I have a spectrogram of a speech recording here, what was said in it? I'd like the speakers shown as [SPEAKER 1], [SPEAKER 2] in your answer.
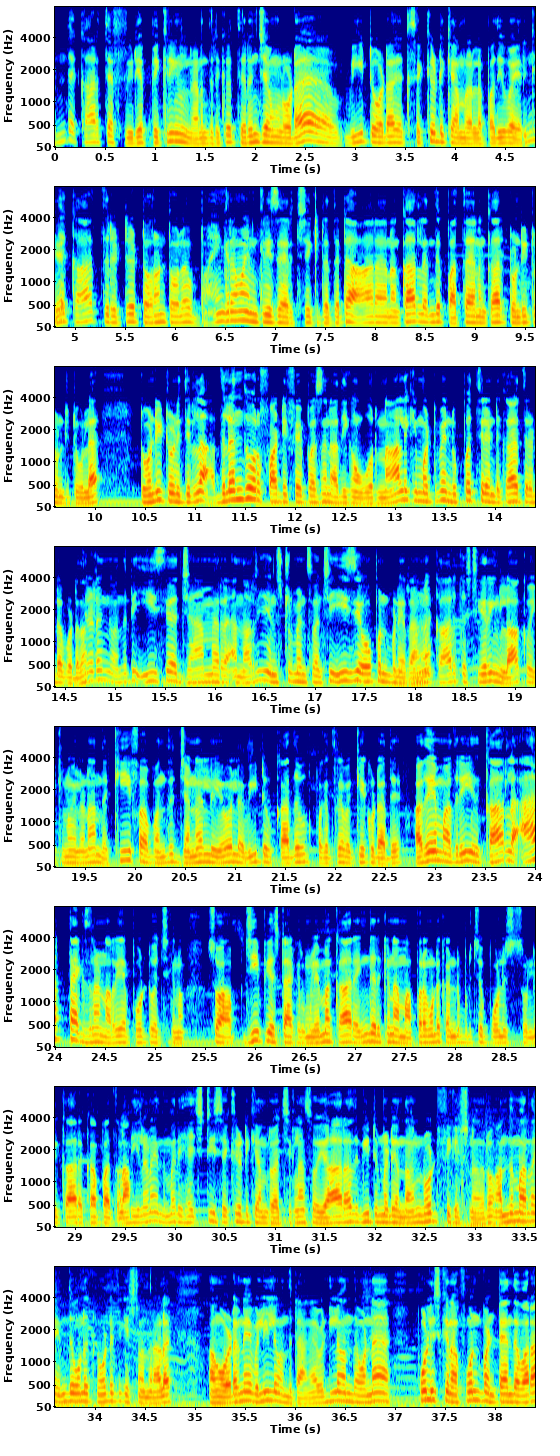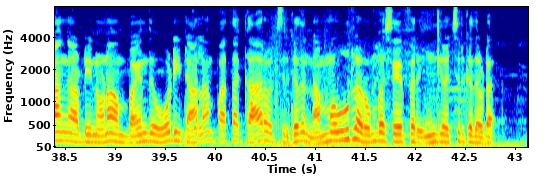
[SPEAKER 1] இந்த car theft video பிக்ரிங்கில் நடந்திருக்கு. தெரிஞ்சவங்களோட வீட்டோட செக்யூரிட்டி கேமராவில் பதிவாயிருக்கு. இந்த கார் திருட்டு டொரண்டோவில் பயங்கரமாக இன்க்ரீஸ் ஆயிருச்சு. கிட்டத்தட்ட ஆறாயிரம் கார்லேருந்து பத்தாயிரம் கார் டுவெண்ட்டி டுவெண்ட்டி டூவில் டுவெண்ட்டி டுவெண்ட்டி த்ரீல அதுலேருந்து ஒரு ஃபார்ட்டி ஃபைவ் பர்சன்ட் அதிகம். ஒரு நாளைக்கு மட்டுமே முப்பத்தி ரெண்டு கார் திருடப்பட்டது. திருடங்க வந்துட்டு ஈஸியாக ஜாமர் நிறைய இன்ஸ்ட்ருமெண்ட்ஸ் வச்சு ஈஸியாக ஓப்பன் பண்ணிடுறாங்க. காருக்கு ஸ்டியரிங் லாக் வைக்கணும். இல்லைனா அந்த கீ ஃபாப் வந்து ஜன்னல்லையோ இல்லை வீட்டு கதவுக்கு பக்கத்தில் வைக்கக்கூடாது. அதே மாதிரி காரில் ஏர் டேக்ஸ்லாம் நிறைய போட்டு வச்சுக்கணும். ஸோ ஜிபிஎஸ் டேக்கர் மூலியமா கார் எங்கே இருக்கு நம்ம அப்புறம் கூட கண்டுபிடிச்சு போலீஸ் சொல்லி காரை காப்பாற்றலாம் இல்லைனா இந்த மாதிரி ஹெச்டி செக்யூரிட்டி கேமரா வச்சுக்கலாம். ஸோ யாராவது வீட்டு முன்னாடி வந்தாங்க நோட்டிஃபிகேஷன் வரும் அந்த மாதிரி தான் இந்த உனக்கு நோட்டிஃபிகேஷன் வந்தனால அவங்க உடனே வெளியில் வந்துட்டாங்க. வெளியில் வந்த உடனே போலீஸ்க்கு நான் ஃபோன் பண்ணிட்டேன். இந்த வராங்க அப்படின்னோன்னா அவன் பயந்து ஓடிட்டான். பார்த்தா கார் வச்சிருக்கிறது நம்ம ஊரில் ரொம்ப சேஃபர் இங்கே வச்சிருக்கிறத விட.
